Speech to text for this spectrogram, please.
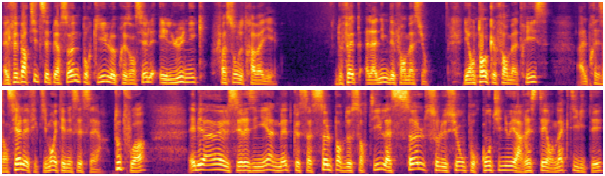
Elle fait partie de ces personnes pour qui le présentiel est l'unique façon de travailler. De fait, elle anime des formations. Et en tant que formatrice, le présentiel, effectivement, était nécessaire. Toutefois, eh bien, elle s'est résignée à admettre que sa seule porte de sortie, la seule solution pour continuer à rester en activité,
